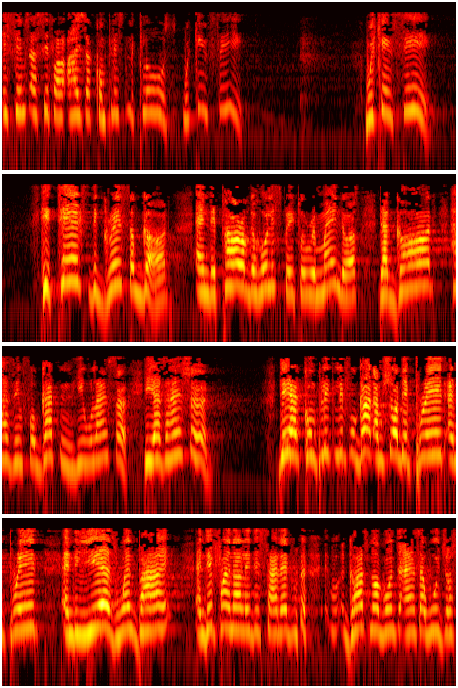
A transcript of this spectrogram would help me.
it seems as if our eyes are completely closed. We can't see. We can't see. He takes the grace of God and the power of the Holy Spirit to remind us that God hasn't forgotten. He will answer. He has answered. They had completely forgot. I'm sure they prayed and prayed, and the years went by, and they finally decided God's not going to answer. We'll just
